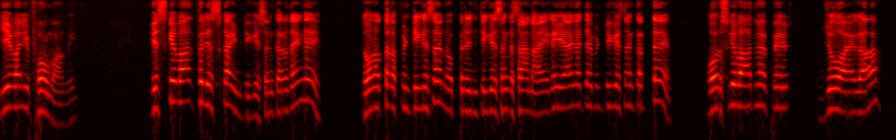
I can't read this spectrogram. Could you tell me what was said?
ये वाली फॉर्म आ गई। इसके बाद फिर इसका इंटीग्रेशन कर देंगे। दोनों तरफ़ इंटीग्रेशन और फिर इंटीग्रेशन का साइन आएगा ही आएगा जब इंटीग्रेशन करते हैं। और उसके बाद में फिर जो आएगा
